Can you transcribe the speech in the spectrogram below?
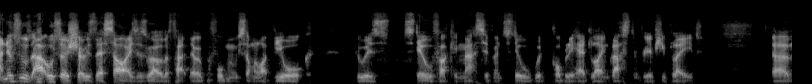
and it also, also shows their size as well. The fact they were performing with someone like Bjork, who is still fucking massive and still would probably headline Glastonbury if she played. Um,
